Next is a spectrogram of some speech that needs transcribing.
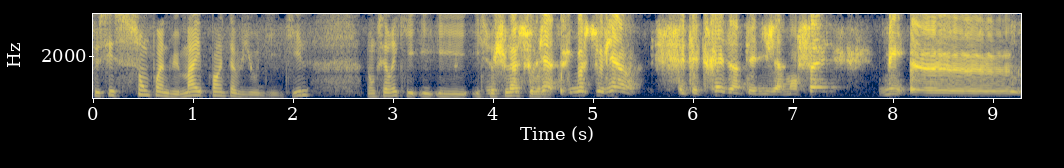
que c'est son point de vue, my point of view, dit-il. Donc c'est vrai qu'il il, il- il se Je me souviens, je me souviens, c'était très intelligemment fait, mais euh,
